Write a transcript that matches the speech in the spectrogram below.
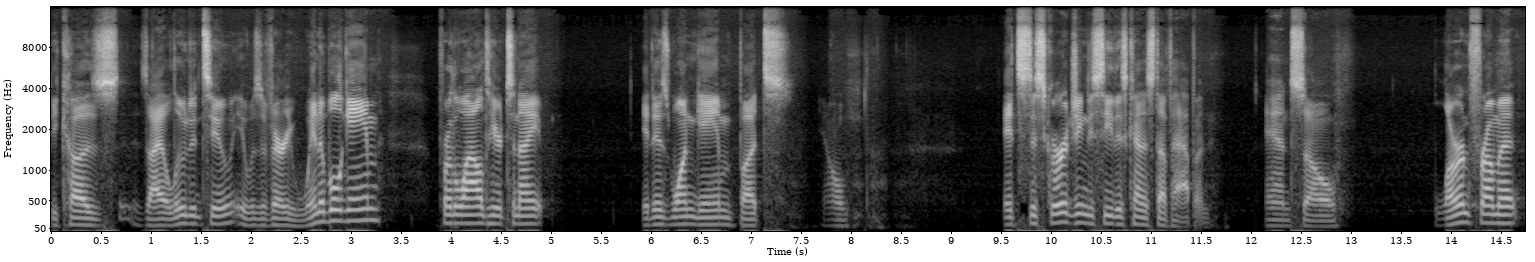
because as I alluded to, it was a very winnable game for the Wild here tonight. It is one game, but you know, it's discouraging to see this kind of stuff happen. And so learn from it.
